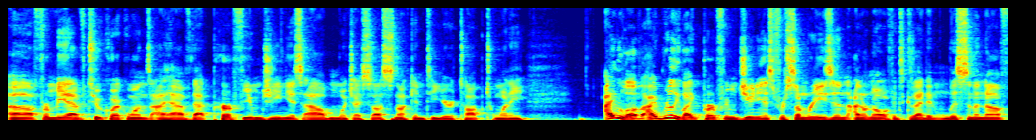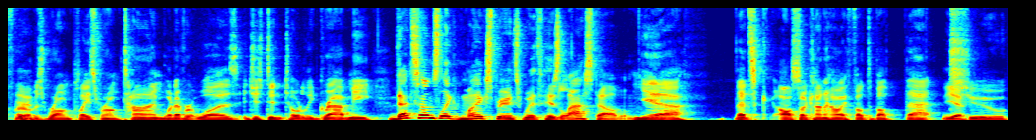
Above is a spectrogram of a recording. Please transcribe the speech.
Uh, for me, I have two quick ones. I have that Perfume Genius album, which I saw snuck into your top 20. I love, I really like Perfume Genius for some reason. I don't know if it's because I didn't listen enough or Yeah. it was wrong place, wrong time, whatever it was. It just didn't totally grab me. That sounds like my experience with his last album. Yeah. That's also kind of how I felt about that Yeah. too.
